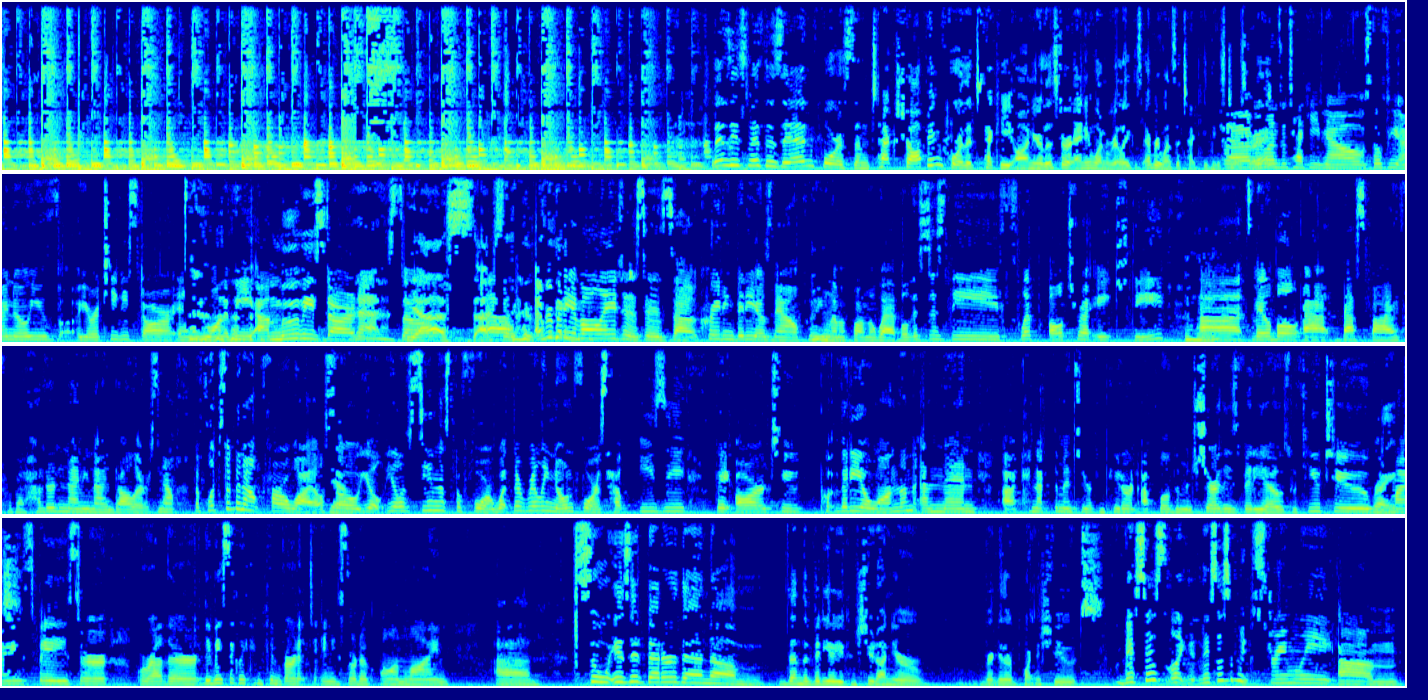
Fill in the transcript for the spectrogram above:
Thank you. Is in for some tech shopping for the techie on your list, or anyone really, because everyone's a techie these days, right? Everyone's a techie now. Sophie, I know you've you're a TV star and you want to be a movie star next. So, Yes, uh, absolutely. everybody of all ages is uh, creating videos now, putting Mm-hmm. them up on the web. Well, this is the Flip Ultra HD. Mm-hmm. Uh, it's available at Best Buy for about $199. Now, the Flips have been out for a while, so Yeah. you'll you'll have seen this before. What they're really known for is how easy they are to put video on them and then uh, connect them into your computer and upload them and share these videos with YouTube, Right. MySpace, or or other. They basically can convert it to any sort of online. Um, So is it better than um, than the video you can shoot on your regular point and shoot? this is like this is an extremely um,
